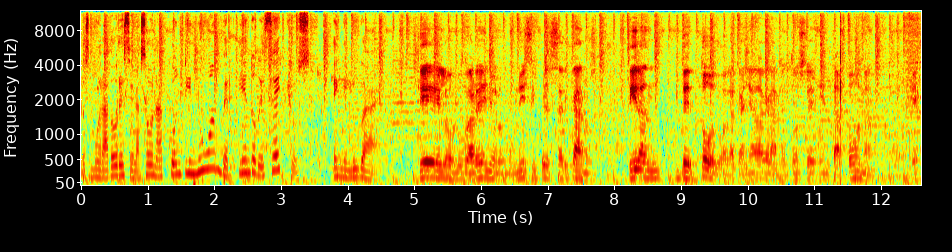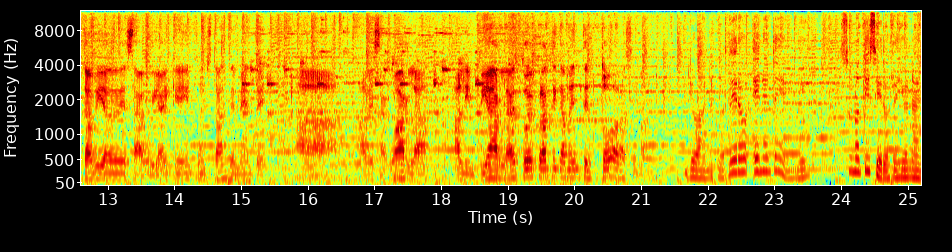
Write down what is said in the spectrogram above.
los moradores de la zona continúan vertiendo desechos en el lugar. Que los lugareños, los municipios cercanos, tiran de todo a la cañada grande, entonces entaponan esta vía de desagüe y hay que ir constantemente a, desaguarla, a limpiarla. Esto es prácticamente toda la semana. Cordero, NTN, su noticiero regional.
